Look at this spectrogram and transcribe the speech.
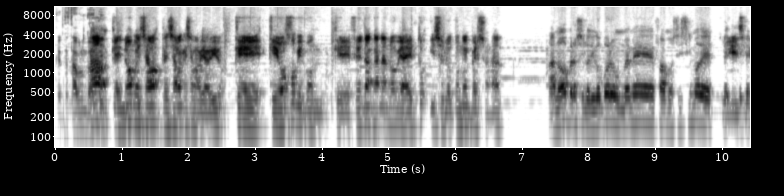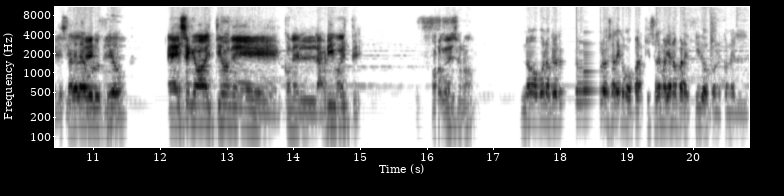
que te estaba preguntando a Ah, ti. que no, pensaba, pensaba que se me había oído. Que, que ojo que con que Z Tangana no vea esto y se lo tome personal. Ah, no, pero si lo digo por un meme famosísimo de, de- Sí, de sí, que sí. sale la evolución. Ese que va vestido de. con el abrigo este. O algo de eso, ¿no? No, bueno, creo que uno que sale como que sale Mariano parecido, con, con el-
